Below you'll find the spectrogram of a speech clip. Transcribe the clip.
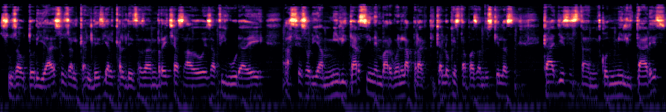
sus autoridades, sus alcaldes y alcaldesas han rechazado esa figura de asesoría militar. Sin embargo, en la práctica lo que está pasando es que las calles están con militares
